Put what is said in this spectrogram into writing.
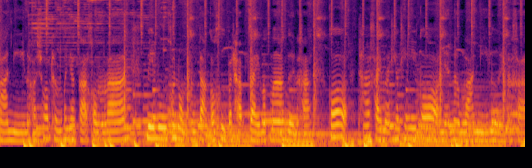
ร้านนี้นะคะ ชอบทั้งบรรยากาศของร้าน เมนูขนมต่างๆ ก็คือประทับใจมากๆเลยนะคะ ก็ถ้าใครมาเที่ยวที่นี่ก็แนะนำร้านนี้เลยนะคะ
